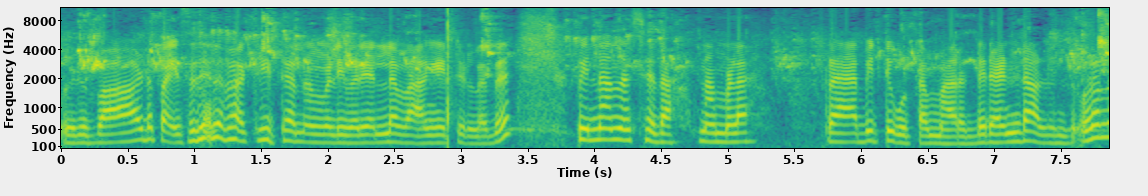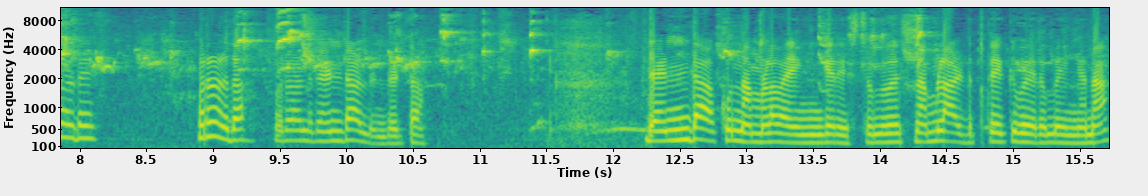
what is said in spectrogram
ഒരുപാട് പൈസ ചിലവാക്കിയിട്ടാണ് നമ്മൾ ഇവരെല്ലാം വാങ്ങിയിട്ടുള്ളത്. പിന്നെന്ന് വെച്ചതാ നമ്മളെ റാബിറ്റ് കുട്ടന്മാരുണ്ട്. രണ്ടാളുണ്ട്. ഒരാളോടെ ഒരാളിതാ ഒരാൾ രണ്ടാളുണ്ട് കേട്ടോ. രണ്ടാക്കും നമ്മളെ ഭയങ്കര ഇഷ്ടം. എന്ന് വെച്ചാൽ നമ്മൾ അടുത്തേക്ക് വരുമ്പോൾ ഇങ്ങനെ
